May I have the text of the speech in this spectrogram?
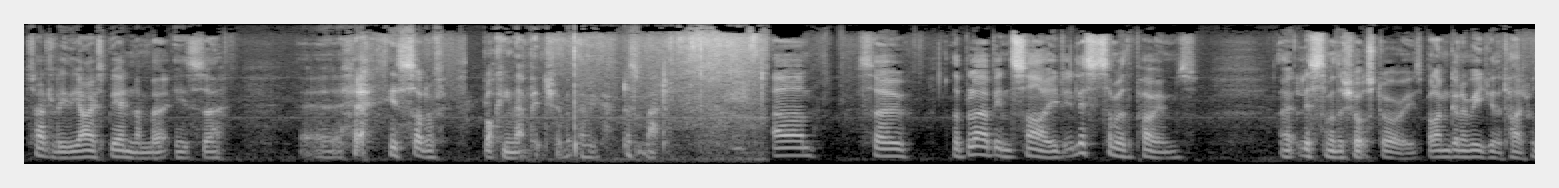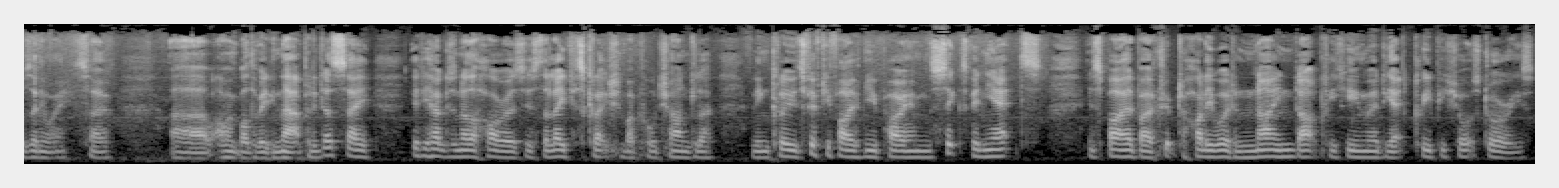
sadly the ISBN number is uh, uh, is sort of blocking that picture, but there we go. Doesn't matter. Um, so the blurb inside it lists some of the poems, uh, it lists some of the short stories, but I'm going to read you the titles anyway. So. Uh, I won't bother reading that, but it does say Yeti Hugs and Other Horrors is the latest collection by Paul Chandler. It includes 55 new poems, six vignettes inspired by a trip to Hollywood, and nine darkly humoured yet creepy short stories.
